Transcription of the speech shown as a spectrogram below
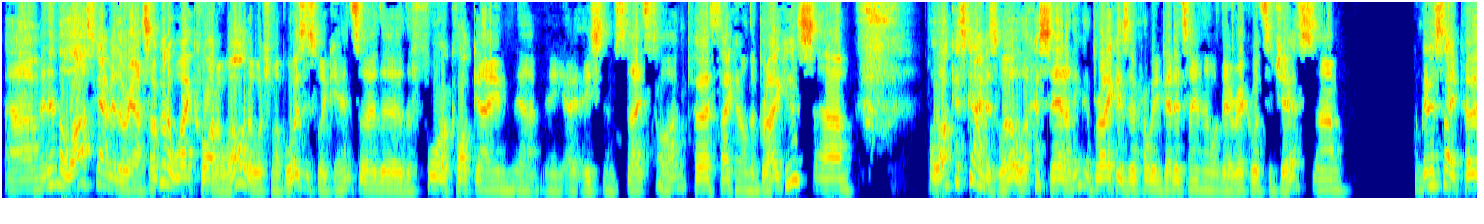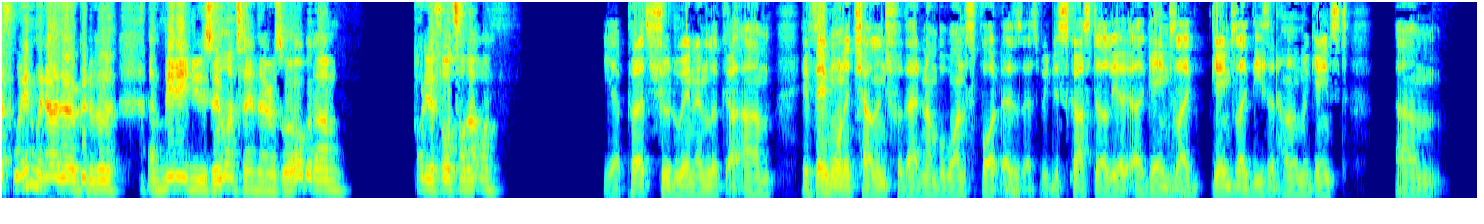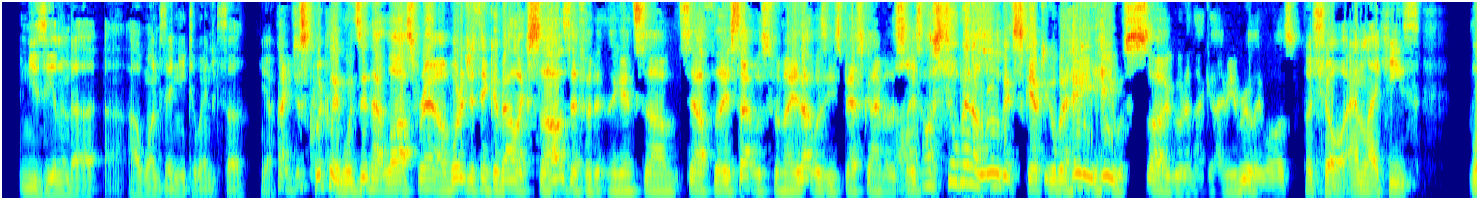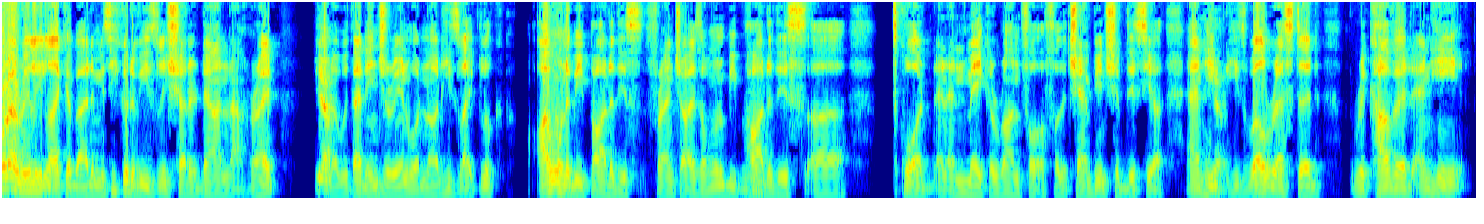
um, and then the last game of the round. So I've got to wait quite a while to watch my boys this weekend. So the the four o'clock game, uh, you know, Eastern States time, Perth taking on the Breakers. Um, I like this game as well. Like I said, I think the Breakers are probably a better team than what their record suggests. Um, I'm going to say Perth win. We know they're a bit of a, a mini New Zealand team there as well. But um, what are your thoughts on that one? Yeah, Perth should win. And look, uh, um, if they want to challenge for that number one spot, as as we discussed earlier, uh, games mm-hmm. like games like these at home against um, New Zealand are, are, ones they need to win. So yeah. Hey, just quickly, was in that last round. What did you think of Alex Sarr's effort against um, Southeast? That was for me. That was his best game of the oh, season. I've still been a little bit skeptical, but he he was so good in that game. He really was for sure. And like he's what I really like about him is he could have easily shut it down now, right? Yeah. You know, with that injury and whatnot, he's like, look, I want to be part of this franchise. I want to be mm. part of this uh, squad and, and make a run for, for the championship this year. And he, yeah. he's well rested, recovered, and he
